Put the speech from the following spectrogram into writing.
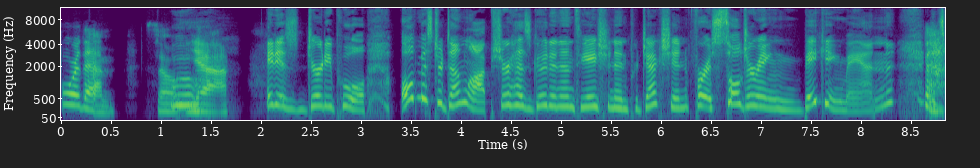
for them. So, Ooh. yeah. It is dirty pool. Old Mr. Dunlop sure has good enunciation and projection for a soldiering baking man. It's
